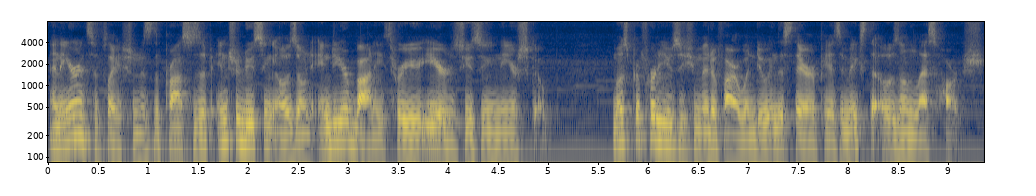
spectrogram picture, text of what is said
An ear insufflation is the process of introducing ozone into your body through your ears using an ear scope. Most prefer to use a humidifier when doing this therapy as it makes the ozone less harsh.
